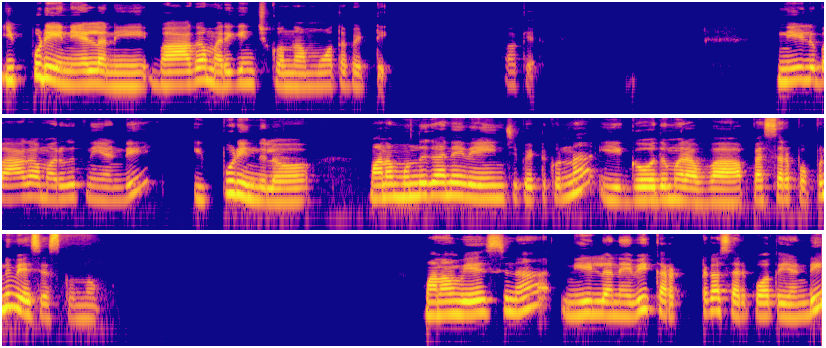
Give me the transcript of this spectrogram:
ఇప్పుడు ఈ నీళ్ళని బాగా మరిగించుకుందాం మూత పెట్టి. ఓకే. నీళ్ళు బాగా మరుగుతున్నాయండి. ఇప్పుడు ఇందులో మనం ముందుగానే వేయించి పెట్టుకున్న ఈ గోధుమ రవ్వ పెసరపప్పుని వేసేసుకుందాం. మనం వేసిన నీళ్ళు అనేవి కరెక్ట్గా సరిపోతాయండి.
